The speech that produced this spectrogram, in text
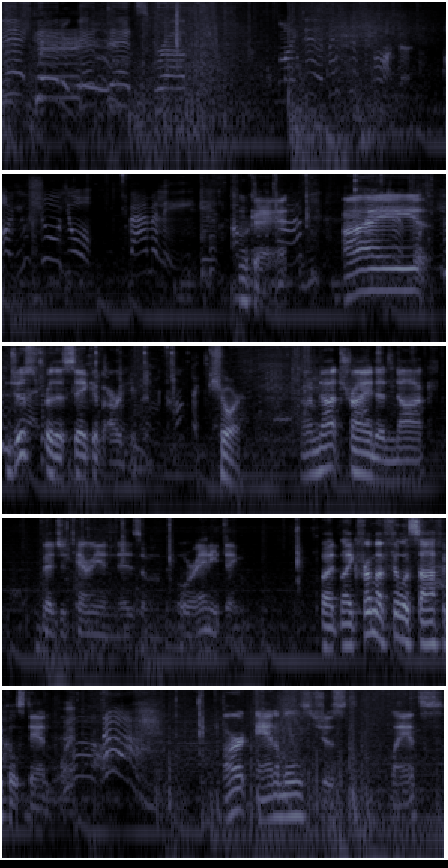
Get good or get dead, scrub. My dear business partner, are you sure your family is Okay. I, just for the sake of argument, Sure. and I'm not trying to knock vegetarianism or anything, but like from a philosophical standpoint, aren't animals just plants?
